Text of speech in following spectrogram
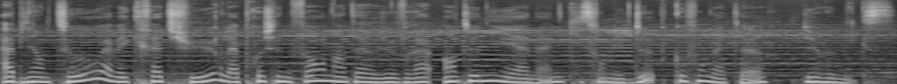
à bientôt avec Rature. La prochaine fois, on interviewera Anthony et Anan, qui sont les deux cofondateurs du Remix.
